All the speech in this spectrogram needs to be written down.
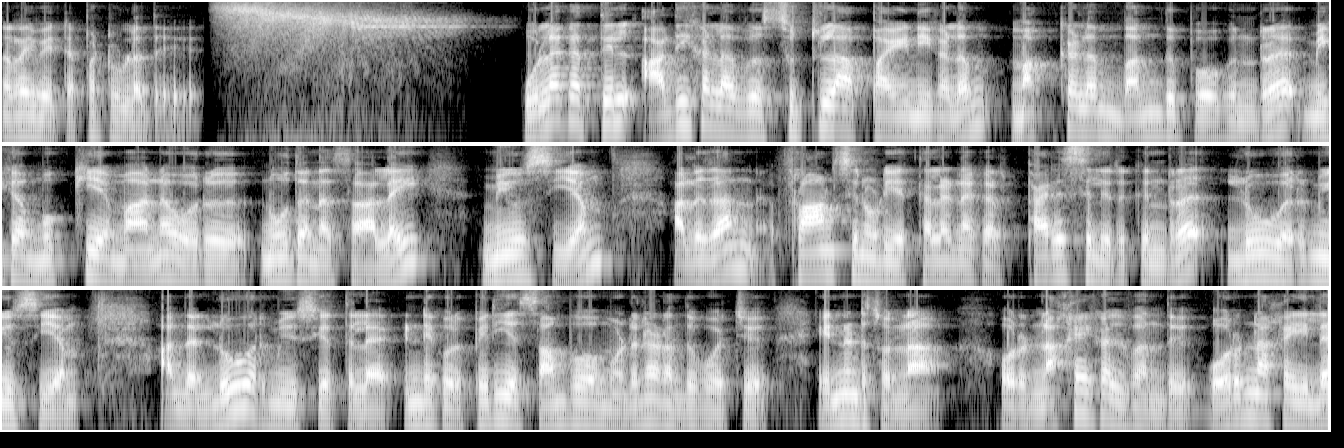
நிறைவேற்றப்பட்டுள்ளது. உலகத்தில் அதிகளவு சுற்றுலா பயணிகளும் மக்களும் வந்து போகின்ற மிக முக்கியமான ஒரு நூதன சாலை மியூசியம். அதுதான் பிரான்சினுடைய தலைநகர் பாரிஸில் இருக்கின்ற லூவர் மியூசியம். அந்த லூவர் மியூசியத்தில் இன்றைக்கு ஒரு பெரிய சம்பவம் ஒன்று நடந்து போச்சு. என்னென்னு சொன்னால் ஒரு நகைகள் வந்து ஒரு நகையில்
